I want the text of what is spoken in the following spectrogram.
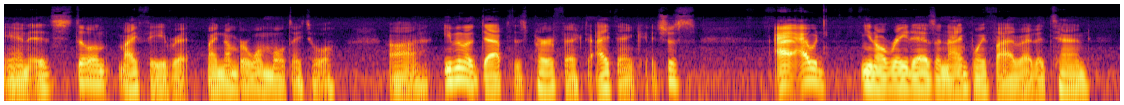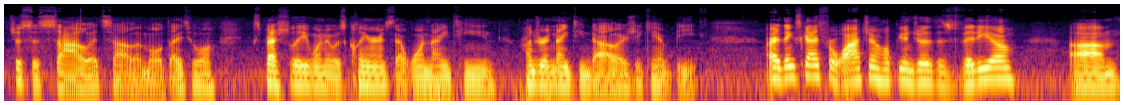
and it's still my favorite, my number one multi-tool. Uh, even the depth is perfect, I think. It's just, I, I would, you know, rate it as a 9.5 out of 10. Just a solid, solid multi-tool, especially when it was clearance at 119 $119 you can't beat. All right, thanks guys for watching. Hope you enjoyed this video. Um,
